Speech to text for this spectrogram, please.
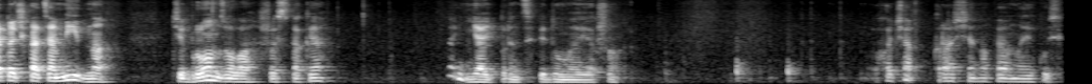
Сіточка ця мідна чи бронзова, щось таке. Я й в принципі думаю, якщо. Хоча краще, напевно, якусь,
